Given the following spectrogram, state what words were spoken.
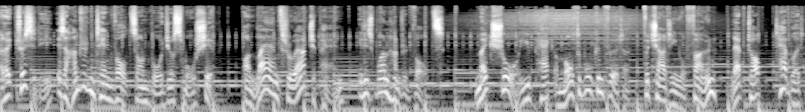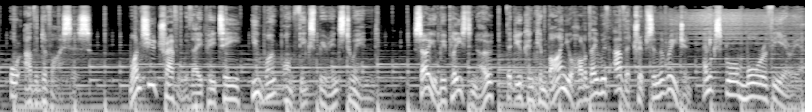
Electricity is 110 volts on board your small ship on land throughout Japan, it is 100 volts. Make sure you pack a multiple converter for charging your phone, laptop, tablet or other devices. Once you travel with APT, you won't want the experience to end. So you'll be pleased to know that you can combine your holiday with other trips in the region and explore more of the area.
